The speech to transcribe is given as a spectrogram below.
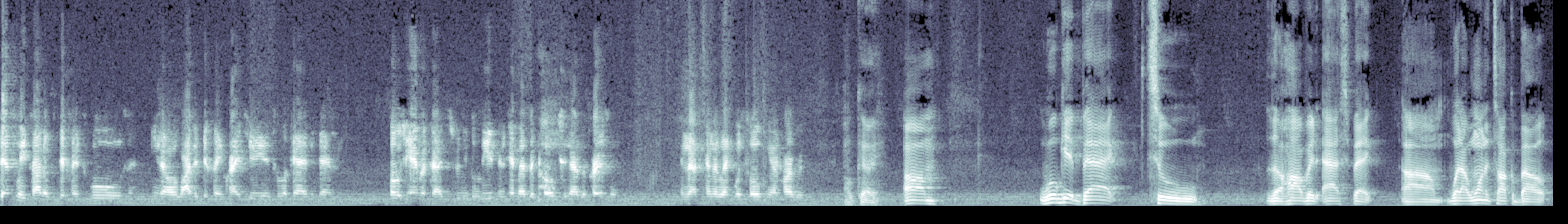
definitely thought of different schools, you know, a lot of different criteria to look at, and then Coach Amaker, I just really believed in him as a coach and as a person, and that's kind of like what sold me on Harvard. Okay, um, we'll get back to the Harvard aspect. Um, what I want to talk about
